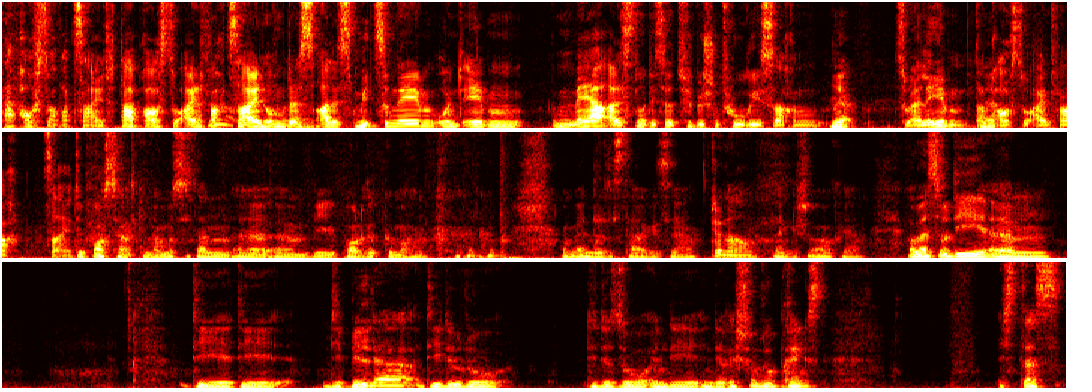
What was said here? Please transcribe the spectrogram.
da brauchst du aber Zeit. Da brauchst du einfach Zeit, um das alles mitzunehmen und eben mehr als nur diese typischen Touri-Sachen zu erleben. Da brauchst du einfach Zeit. Du brauchst halt, genau, musst es dann äh, wie Paul Ripke machen. Am Ende des Tages, ja. Genau. Denke ich auch, ja. Aber so die, ähm, die, die, die Bilder, die du, du, die du so in die, in die Richtung so bringst, ist das,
